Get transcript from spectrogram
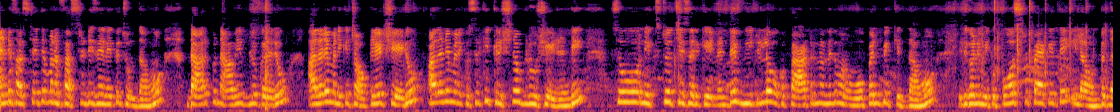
అండ్ ఫస్ట్ అయితే మన ఫస్ట్ డిజైన్ అయితే చూద్దాము. డార్క్ నావీ బ్లూ కలర్ అలానే మనకి చాక్లెట్ షేడ్ అలానే మనకి వచ్చరికి కృష్ణ బ్లూ షేడ్ అండి. సో నెక్స్ట్ వచ్చేసరికి ఏంటంటే వీటిలో ఒక ప్యాటర్న్ అనేది మనం ఓపెన్ పిక్ ఇద్దాము. ఇదిగోండి మీకు పోస్టర్ ప్యాక్ అయితే ఇలా ఉంటుంది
